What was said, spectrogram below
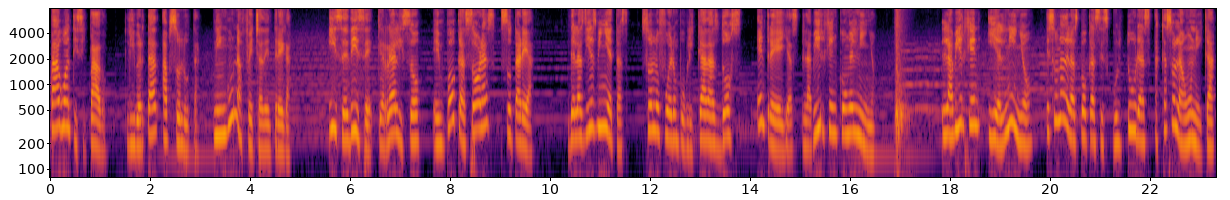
Pago anticipado, libertad absoluta, ninguna fecha de entrega. Y se dice que realizó en pocas horas su tarea de las 10 viñetas, solo fueron publicadas dos, entre ellas La Virgen con el Niño. La Virgen y el Niño es una de las pocas esculturas, acaso la única,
